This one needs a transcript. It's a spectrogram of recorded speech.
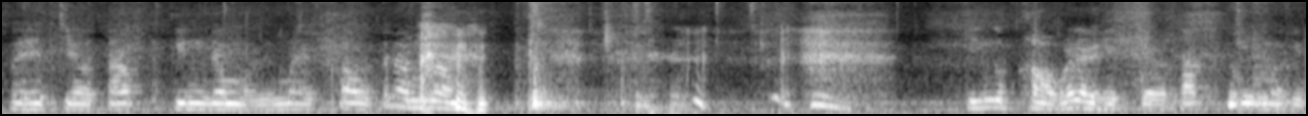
ไปเฮ็ดเจียวตับกินกับหมูไม่เข้าก็ดำดำกินกับข้าวก็ได้เห็ดเจียวตับกินมากิ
